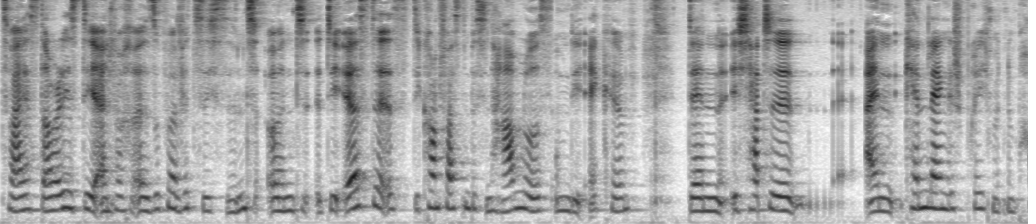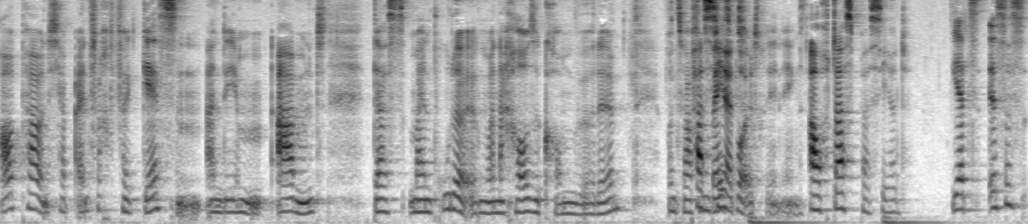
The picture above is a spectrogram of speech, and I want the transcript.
Zwei Stories, die einfach äh, super witzig sind. Und die erste ist, die kommt fast ein bisschen harmlos um die Ecke. Denn ich hatte ein Kennenlerngespräch mit einem Brautpaar und ich habe einfach vergessen an dem Abend, dass mein Bruder irgendwann nach Hause kommen würde. Und zwar passiert. vom Baseballtraining. Auch das passiert. Jetzt ist es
